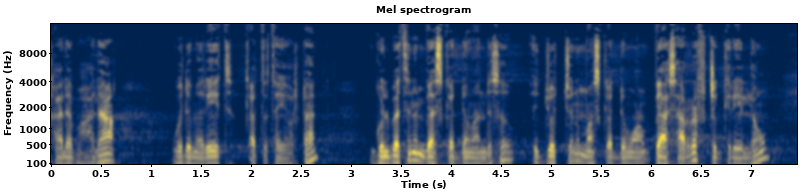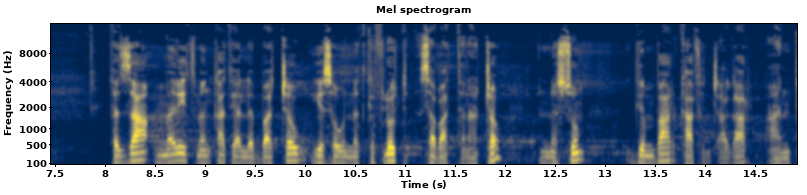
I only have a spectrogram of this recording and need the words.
ካለ በኋላ ወደ መሬት ቀጥታ ይወርዳል። ጉልበትንም ቢያስቀድም አንድ ሰው እጆችንም አስቀድሞ ቢያሳርፍ ችግር የለውም። ከዛ መሬት መንካት ያለባቸው የሰውነት ክፍሎች ሰባት ናቸው። እነሱም ግንባር ካፍንጫ ጋር አንድ።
